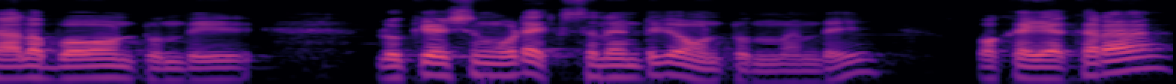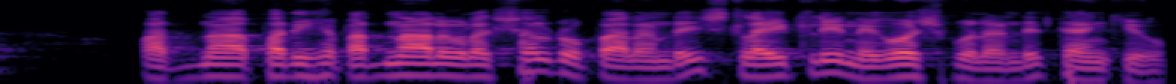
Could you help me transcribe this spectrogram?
చాలా బాగుంటుంది. లొకేషన్ కూడా ఎక్సలెంట్గా ఉంటుందండి. ఒక ఎకరా పద్నా పదిహే పద్నాలుగు లక్షల రూపాయలండి. స్లైట్లీ నెగోషియబుల్ అండి. Thank you.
